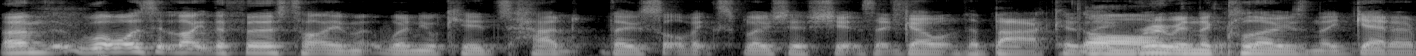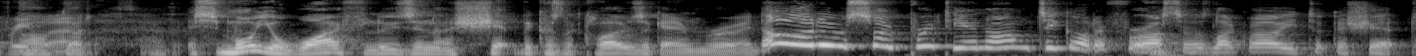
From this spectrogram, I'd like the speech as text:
um, what was it like the first time when your kids had those sort of explosive shits that go at the back and they Oh, ruin the clothes and they get Oh everywhere? god, it's more your wife losing her shit because the clothes are getting ruined. Oh, it was so pretty, and Auntie got it for us. I was like, well, you took a shit.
